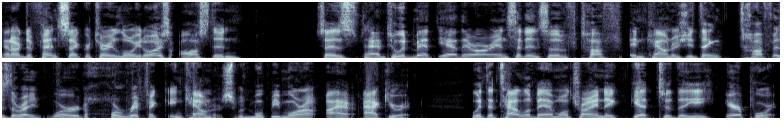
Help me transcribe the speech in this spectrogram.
And our defense secretary, Lloyd Austin, says, had to admit, yeah, there are incidents of tough encounters. You think tough is the right word? Horrific encounters would be more accurate with the Taliban while trying to get to the airport.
